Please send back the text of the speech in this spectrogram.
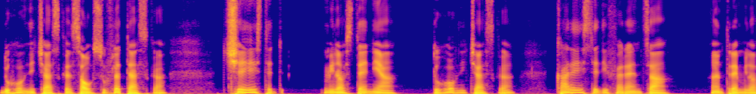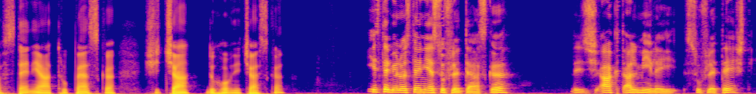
duhovnicească sau sufletească. Ce este milostenia duhovnicească? Care este diferența între milostenia trupească și cea duhovnicească? Este milostenie sufletească, deci act al milei sufletești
